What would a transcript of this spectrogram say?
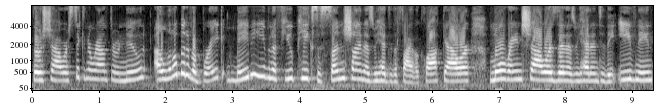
those showers sticking around through noon, a little bit of a break, maybe even a few peeks of sunshine as we head to the 5 o'clock hour. More rain showers then as we head into the evening.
